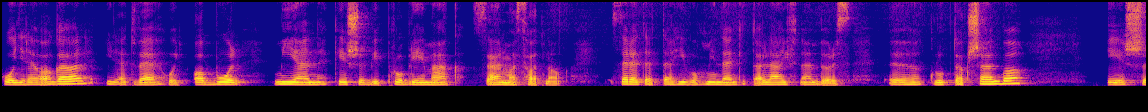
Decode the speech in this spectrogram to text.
hogy reagál, illetve hogy abból milyen későbbi problémák származhatnak. Szeretettel hívok mindenkit a Life Numbers klubtagságba, és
